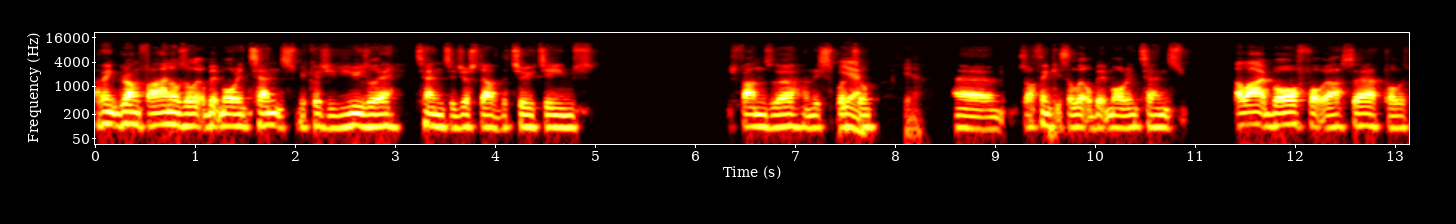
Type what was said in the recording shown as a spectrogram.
I think grand finals a little bit more intense because you usually tend to just have the two teams fans there, and they split Yeah, them. Um, so I think it's a little bit more intense. I like both. What would I say? I'd probably,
